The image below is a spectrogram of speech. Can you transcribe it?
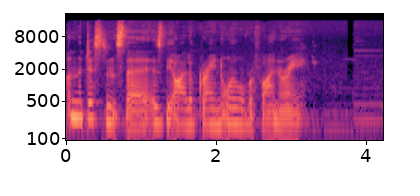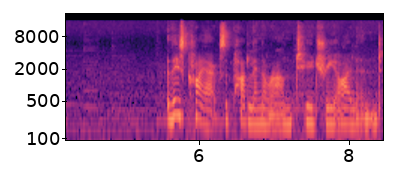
Out in the distance there is the Isle of Grain oil refinery. These kayaks are paddling around Two Tree Island.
